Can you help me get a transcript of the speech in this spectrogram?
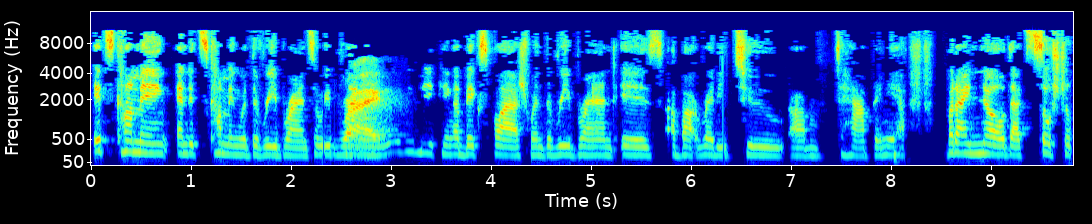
it's coming and it's coming with the rebrand. So we plan right. on really making a big splash when the rebrand is about ready to um, to happen. Yeah, but I know that social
